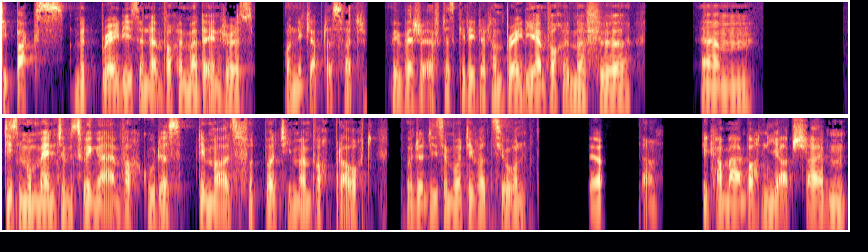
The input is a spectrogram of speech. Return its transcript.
die Bucks mit Brady sind einfach immer dangerous. Und ich glaube, das hat, wie wir schon öfters geredet haben, Brady einfach immer für ähm, diesen Momentum-Swinger einfach gut ist, den man als Footballteam einfach braucht. Oder diese Motivation. Ja. Ja. Die kann man einfach nie abschreiben.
